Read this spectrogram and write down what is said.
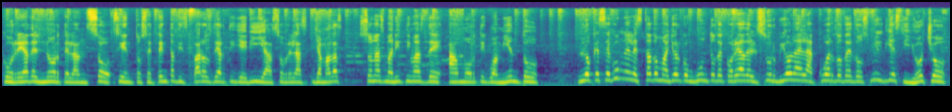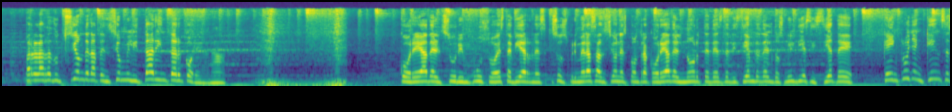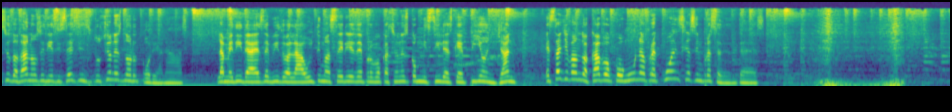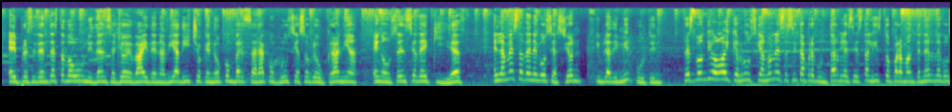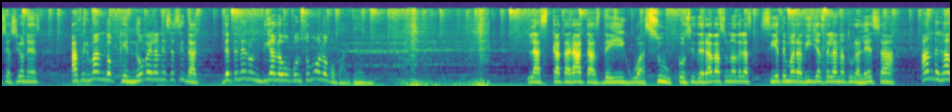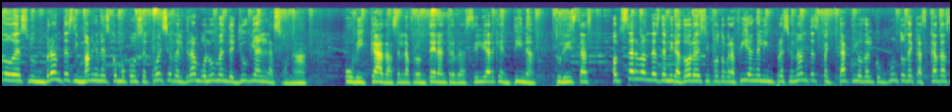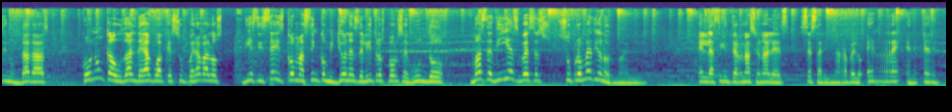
Corea del Norte lanzó 170 disparos de artillería sobre las llamadas zonas marítimas de amortiguamiento, lo que según el Estado Mayor Conjunto de Corea del Sur viola el acuerdo de 2018 para la reducción de la tensión militar intercoreana. Corea del Sur impuso este viernes sus primeras sanciones contra Corea del Norte desde diciembre del 2017 que incluyen 15 ciudadanos y 16 instituciones norcoreanas. La medida es debido a la última serie de provocaciones con misiles que Pyongyang está llevando a cabo con una frecuencia sin precedentes. El presidente estadounidense Joe Biden había dicho que no conversará con Rusia sobre Ucrania en ausencia de Kiev en la mesa de negociación y Vladimir Putin respondió hoy que Rusia no necesita preguntarle si está listo para mantener negociaciones, afirmando que no ve la necesidad de tener un diálogo con su homólogo Biden. Las cataratas de Iguazú, consideradas una de las siete maravillas de la naturaleza, han dejado deslumbrantes imágenes como consecuencia del gran volumen de lluvia en la zona. Ubicadas en la frontera entre Brasil y Argentina, turistas observan desde miradores y fotografían el impresionante espectáculo del conjunto de cascadas inundadas con un caudal de agua que superaba los 16,5 millones de litros por segundo, más de 10 veces su promedio normal. En las internacionales, Cesarina Ravelo, RNN.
